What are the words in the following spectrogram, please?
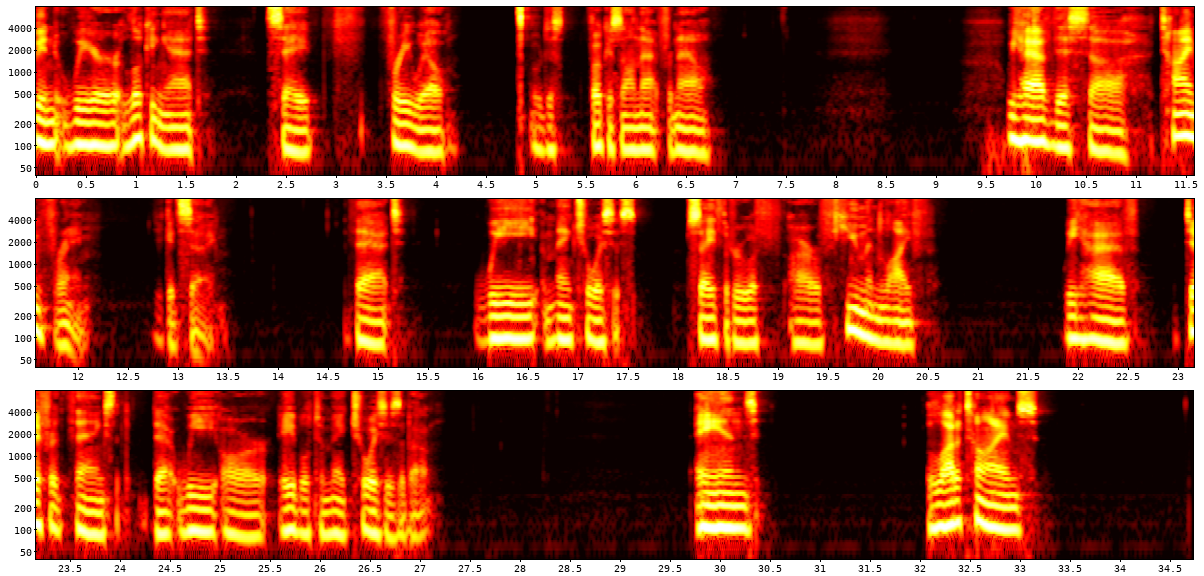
when we're looking at, say, f- free will, we'll just focus on that for now. We have this uh, time frame, you could say, that we make choices, say through our human life. We have different things that, that we are able to make choices about. And a lot of times,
